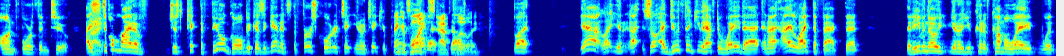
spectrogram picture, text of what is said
on fourth and two. I Right. still might have just kicked the field goal because again, it's the first quarter. Take you know, take your points. your points. that stuff Absolutely. but yeah, like you know, so I do think you have to weigh that, and I, I like the fact that that even though you know you could have come away with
